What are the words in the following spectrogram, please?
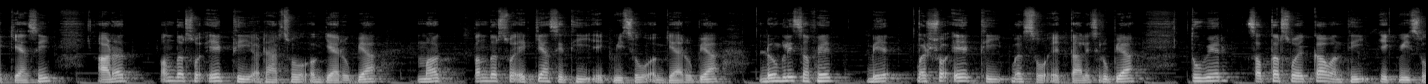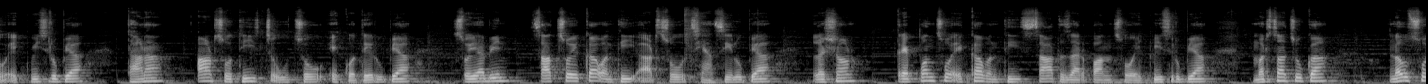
એક્યાસી અડદ પંદરસો એકથી અઢારસો અગિયાર રૂપિયા, મગ પંદરસો એક્યાસીથી એકવીસો અગિયાર રૂપિયા, ડુંગળી સફેદ બે બસો એકથી બસો એકતાલીસ રૂપિયા, તુવેર સત્તરસો એકાવનથી એકવીસો એકવીસ રૂપિયા, ધાણા આઠસોથી ચૌદસો એકોતેર રૂપિયા સોયાબીન સાતસો એકાવનથી આઠસો છ્યાસી રૂપિયા, લસણ ત્રેપનસો એકાવનથી સાત હજાર પાંચસો એકવીસ રૂપિયા, મરચાં ચૂકા નવસો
